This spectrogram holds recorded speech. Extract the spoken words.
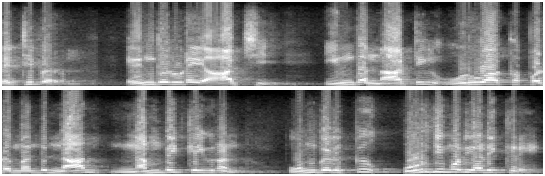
வெற்றி பெறும். எங்களுடைய ஆட்சி இந்த நாட்டில் உருவாக்கப்படும் என்று நான் நம்பிக்கையுடன் உங்களுக்கு உறுதிமொழி அளிக்கிறேன்.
